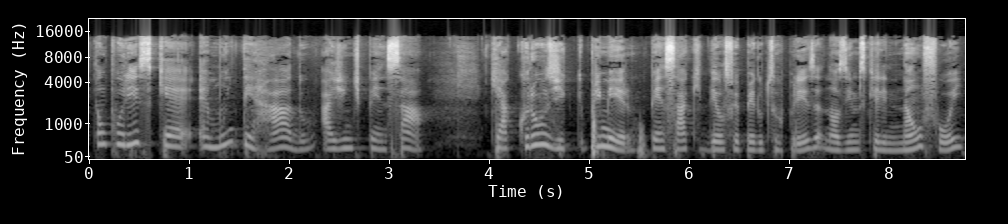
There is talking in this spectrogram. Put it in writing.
Então, por isso que é, é muito errado a gente pensar que a cruz de. Primeiro, pensar que Deus foi pego de surpresa, nós vimos que ele não foi.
